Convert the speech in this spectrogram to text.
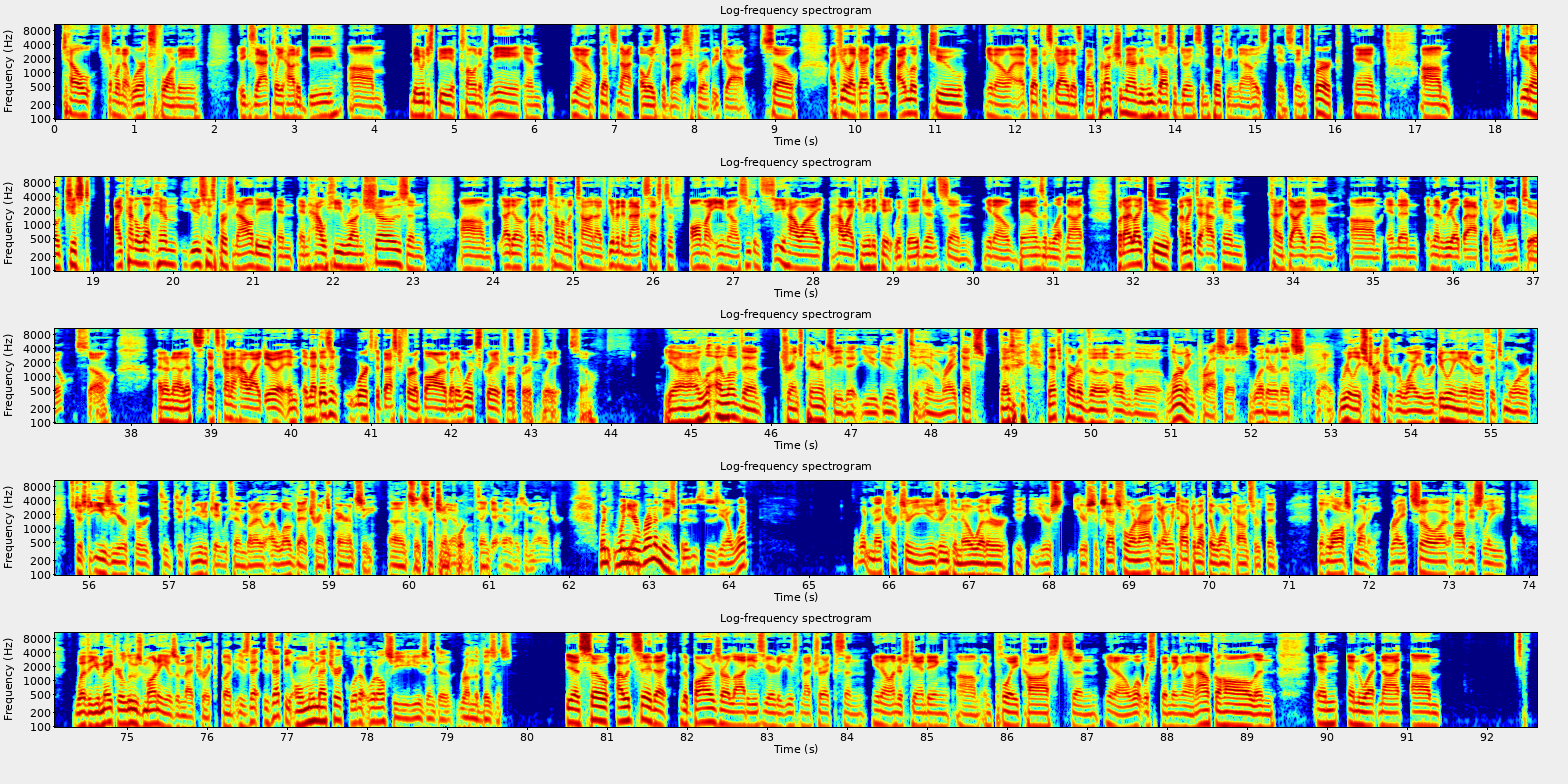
tell someone that works for me exactly how to be, um, they would just be a clone of me, and you know that's not always the best for every job. So I feel like I, I, I look to you know I've got this guy that's my production manager who's also doing some booking now. His his name's Burke, and um, you know just I kind of let him use his personality and, and how he runs shows. And, um, I don't, I don't tell him a ton. I've given him access to all my emails. He can see how I, how I communicate with agents and, you know, bands and whatnot. But I like to, I like to have him kind of dive in um, and then and then reel back if I need to. So I don't know. That's that's kind of how I do it, and and that doesn't work the best for a bar, but it works great for a first fleet. So yeah, I lo- I love that transparency that you give to him. Right, that's that's that's part of the of the learning process. Whether that's right. really structured or why you were doing it, or if it's more, it's just easier for to, to communicate with him. But I, I love that transparency. Uh, it's, it's, such an yeah. important thing to have as a manager. When when yeah. you're running these businesses, you know what what metrics are you using to know whether you're you're successful or not? You know, we talked about the one concert that that lost money, right? So uh, obviously whether you make or lose money is a metric, but is that is that the only metric? What what else are you using to run the business? Yeah, so I would say that the bars are a lot easier to use metrics and you know understanding um, employee costs and you know what we're spending on alcohol and and and whatnot. Um,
